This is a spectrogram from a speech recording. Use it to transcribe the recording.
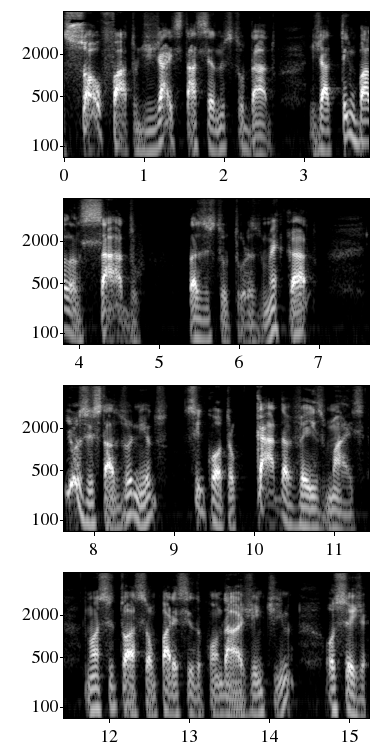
só o fato de já estar sendo estudado já tem balançado as estruturas do mercado e os Estados Unidos se encontram cada vez mais numa situação parecida com a da Argentina, ou seja,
